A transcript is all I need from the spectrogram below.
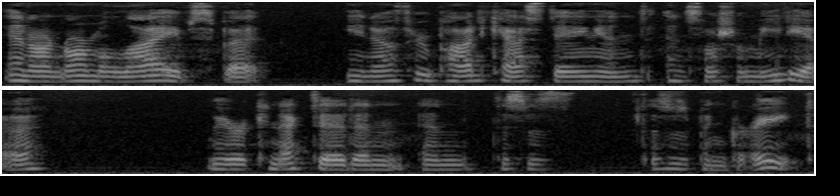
in our normal lives, but you know, through podcasting and, and social media, we were connected and, and this is this has been great.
